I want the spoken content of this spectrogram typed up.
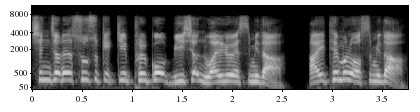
신전의 수수께끼 풀고 미션 완료했습니다. 아이템을 얻습니다.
